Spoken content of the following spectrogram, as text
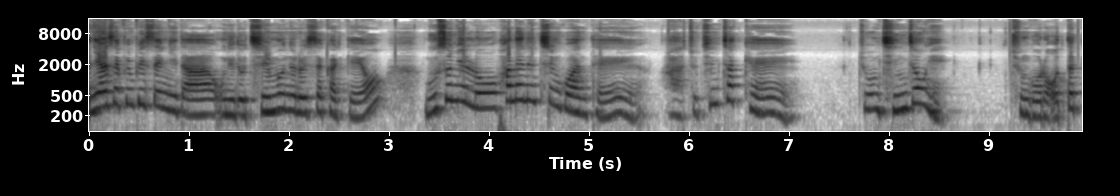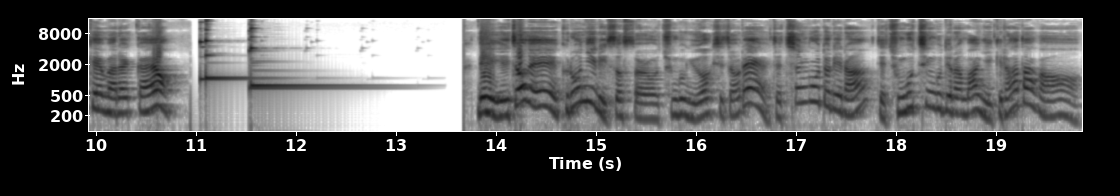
안녕하세요, 핑피스입니다. 오늘도 질문으로 시작할게요. 무슨 일로 화내는 친구한테, 아, 좀 침착해, 좀 진정해. 중국어로 어떻게 말할까요? 네, 예전에 그런 일이 있었어요. 중국 유학 시절에 제 친구들이랑, 제 중국 친구들이랑 막 얘기를 하다가,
